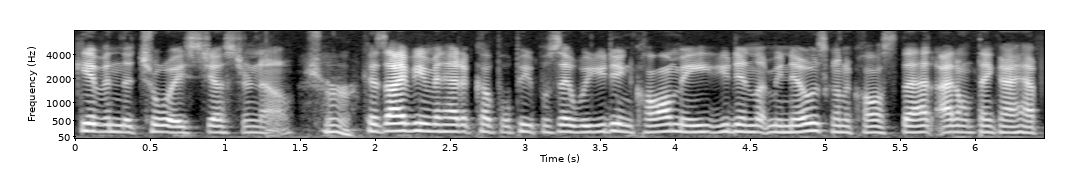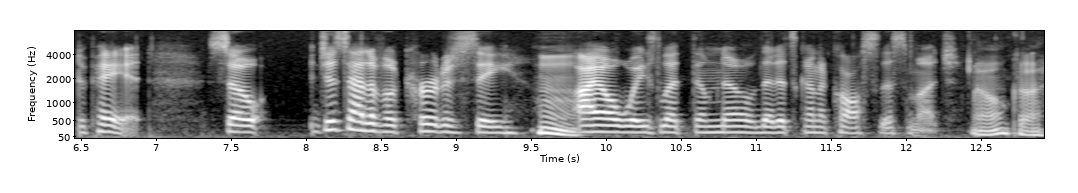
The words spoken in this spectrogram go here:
given the choice, yes or no. Sure. Because I've even had a couple people say, "Well, you didn't call me. You didn't let me know it was going to cost that. I don't think I have to pay it." So, just out of a courtesy, hmm. I always let them know that it's going to cost this much. Oh, okay.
